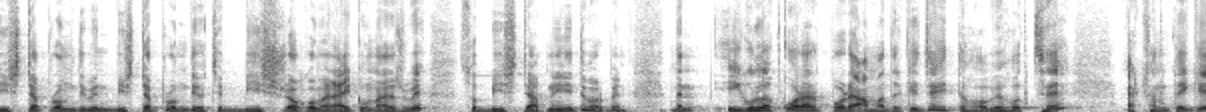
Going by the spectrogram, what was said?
বিশটা প্রম দিবেন, বিশটা প্রম দিয়ে হচ্ছে বিশ রকমের আইকন আসবে। সো বিশটা আপনি নিতে পারবেন। দেন এইগুলো করার পরে আমাদেরকে যাইতে হবে হচ্ছে এখান থেকে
